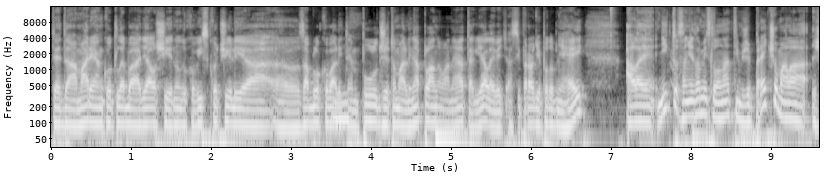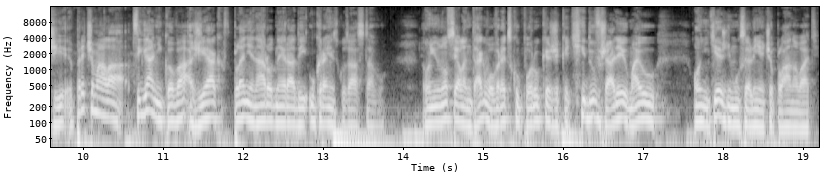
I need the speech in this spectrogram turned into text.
teda Marian Kotleba a ďalší jednoducho vyskočili a e, zablokovali mm. ten pult, že to mali naplánované a tak ďalej, veď asi pravdepodobne hej. Ale nikto sa nezamyslel nad tým, že prečo mala, prečo mala Cigánikova a Žiak v plene Národnej rady ukrajinskú zástavu. Oni ju nosia len tak vo vrecku po ruke, že keď idú všade, ju majú, oni tiež nemuseli niečo plánovať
